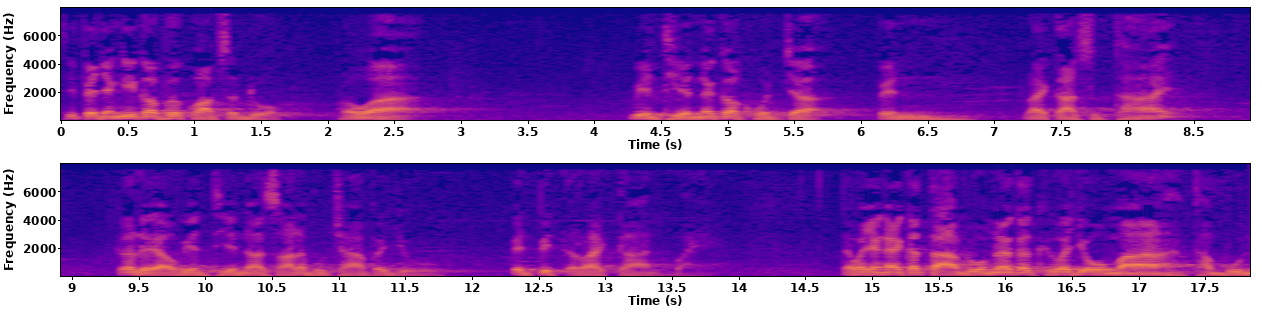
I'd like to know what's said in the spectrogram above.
ที่เป็นอย่างนี้ก็เพื่อความสะดวก เพราะว่าเวียนเทียนนั้นก็ควรจะเป็นรายการสุดท้าย ก็เลยเอาเวียนเทียนอาสาฬบูชาไปอยู่ เป็นปิดรายการไป แต่ว่ายังไงก็ตามรวมแล้วก็คือว่าโยมมาทำบุญ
